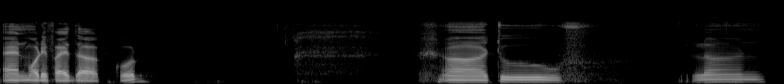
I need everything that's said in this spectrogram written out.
And modify the code uh, to learn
